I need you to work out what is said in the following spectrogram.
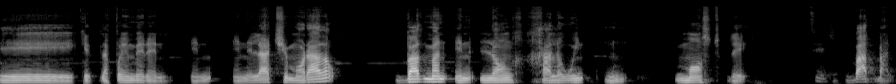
eh, que la pueden ver en, en- en el H morado, Batman en Long Halloween mm, Most de Sí, Batman.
